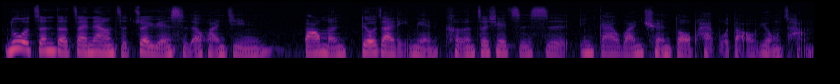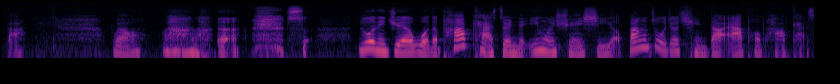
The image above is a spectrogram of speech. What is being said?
如果真的在那样子最原始的环境把我们丢在里面，可能这些知识应该完全都派不到用场吧？Well，是。如果你觉得我的 Podcast 对你的英文学习有帮助，就请到 Apple Podcast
